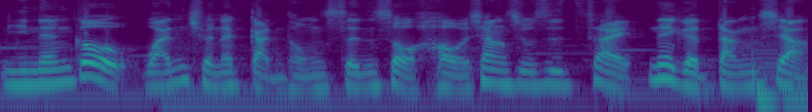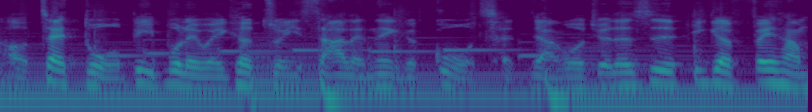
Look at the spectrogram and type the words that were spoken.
你能够完全的感同身受，好像就是在那个当下哦，在躲避布雷维克追杀的那个过程，这样我觉得是一个非常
